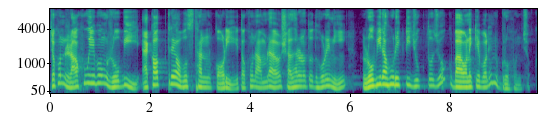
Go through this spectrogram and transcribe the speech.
যখন রাহু এবং রবি একত্রে অবস্থান করে, তখন আমরা সাধারণত ধরে নিই রবি রাহুর একটি যুক্ত যোগ বা অনেকে বলেন গ্রহণ যোগ।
